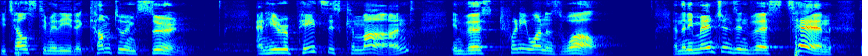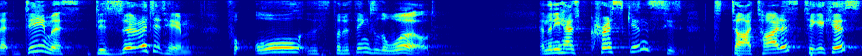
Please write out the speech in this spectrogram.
he tells Timothy to come to him soon. And he repeats this command in verse 21 as well. And then he mentions in verse 10 that Demas deserted him for all the, for the things of the world. And then he has Crescens, his, Titus, Tychicus,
